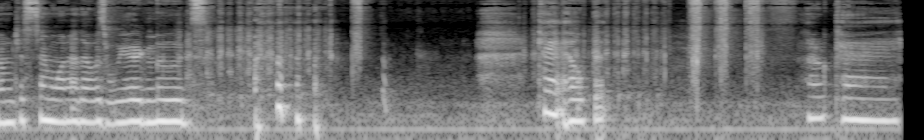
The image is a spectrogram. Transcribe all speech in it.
I'm just in one of those weird moods. Can't help it. Okay.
